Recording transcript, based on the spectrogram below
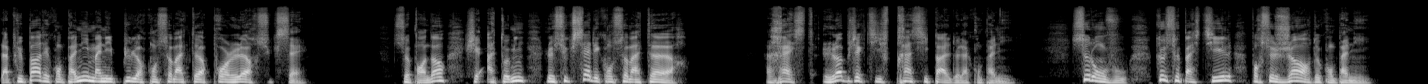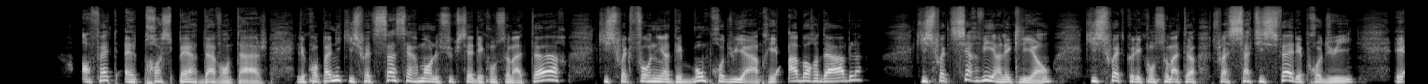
La plupart des compagnies manipulent leurs consommateurs pour leur succès. Cependant, chez Atomy, le succès des consommateurs reste l'objectif principal de la compagnie. Selon vous, que se passe-t-il pour ce genre de compagnie? En fait, elle prospère davantage. Les compagnies qui souhaitent sincèrement le succès des consommateurs, qui souhaitent fournir des bons produits à un prix abordable, qui souhaitent servir les clients, qui souhaitent que les consommateurs soient satisfaits des produits et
